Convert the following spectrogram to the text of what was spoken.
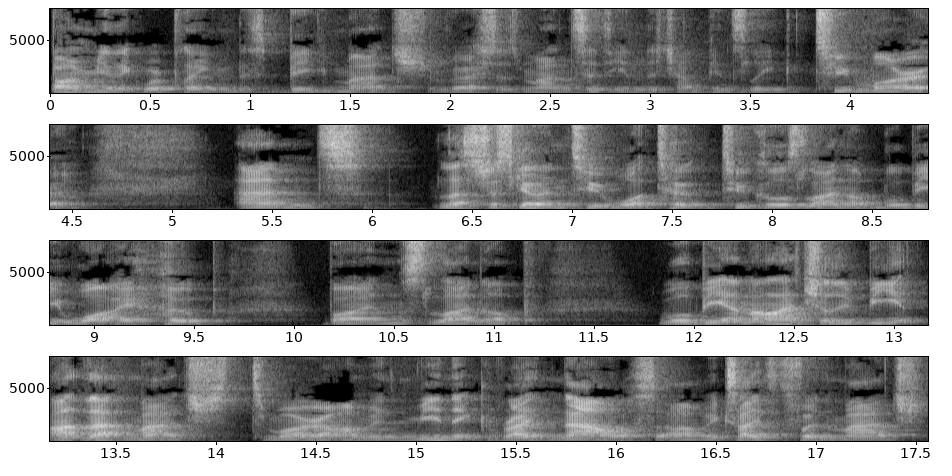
Bayern Munich were playing this big match versus Man City in the Champions League tomorrow. And let's just go into what Tuchel's lineup will be, what I hope Bayern's lineup will be. And I'll actually be at that match tomorrow. I'm in Munich right now, so I'm excited for the match.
